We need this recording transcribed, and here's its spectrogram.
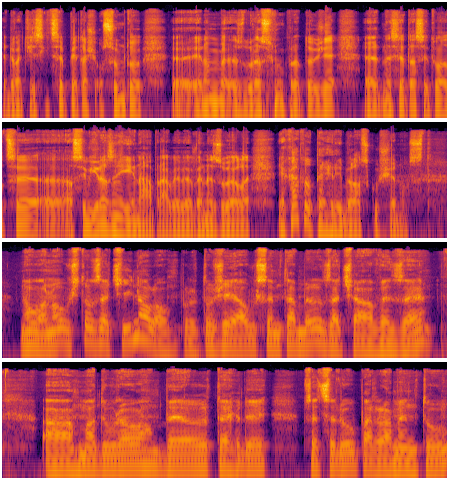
2005 až 8, to eh, jenom zdůraznu, protože eh, dnes je ta situace eh, asi výrazně jiná právě ve Venezuele. Jaká to tehdy byla zkušenost? No ono už to začínalo, protože já už jsem tam byl za Čáveze a Maduro byl tehdy předsedou parlamentu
